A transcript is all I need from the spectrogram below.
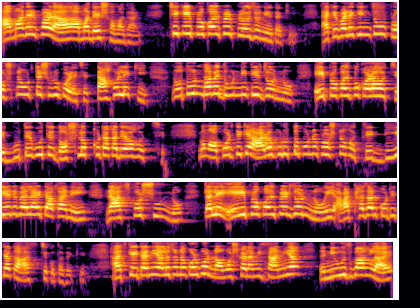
আমাদের পাড়া আমাদের সমাধান, ঠিক এই প্রকল্পের প্রয়োজনীয়তা কি? একেবারে কিন্তু প্রশ্ন উঠতে শুরু করেছে, তাহলে কি নতুনভাবে দুর্নীতির জন্য এই প্রকল্প করা হচ্ছে, বুথে বুথে দশ লক্ষ টাকা দেওয়া হচ্ছে? এবং অপরদিকে আরও গুরুত্বপূর্ণ প্রশ্ন হচ্ছে, ডিএর বেলায় টাকা নেই, রাজকোষ শূন্য, তাহলে এই প্রকল্পের জন্য এই আট হাজার কোটি টাকা আসছে কোথা থেকে? আজকে এটা নিয়ে আলোচনা করব। নমস্কার, আমি সানিয়া নিউজ বাংলায়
